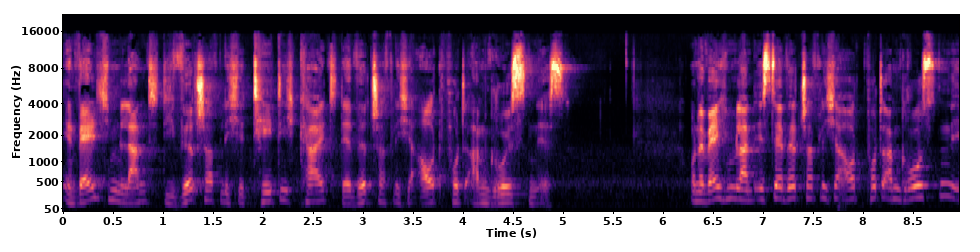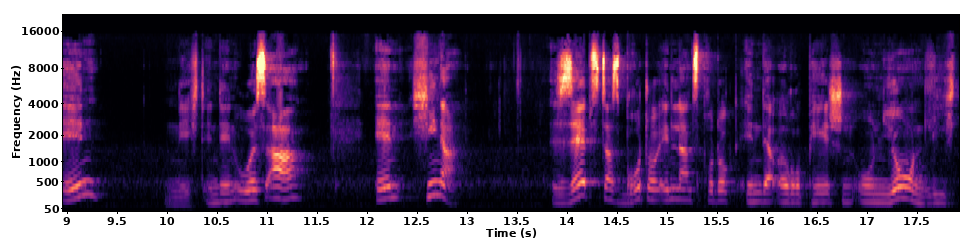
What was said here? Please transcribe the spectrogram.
in welchem Land die wirtschaftliche Tätigkeit, der wirtschaftliche Output am größten ist. Und in welchem Land ist der wirtschaftliche Output am größten? In, nicht in den USA, in China. Selbst das Bruttoinlandsprodukt in der Europäischen Union liegt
